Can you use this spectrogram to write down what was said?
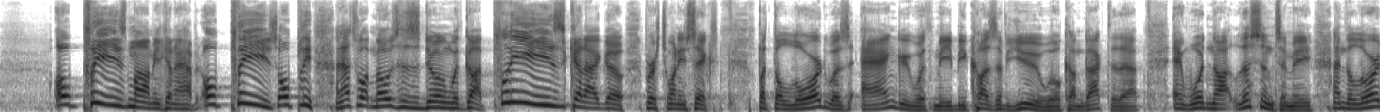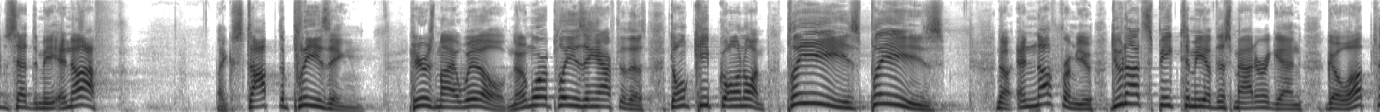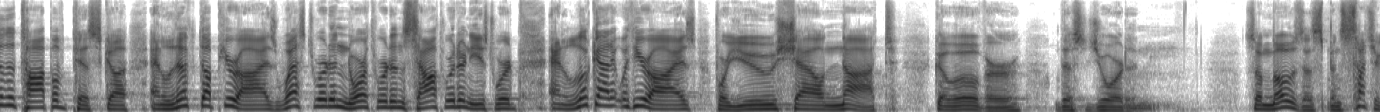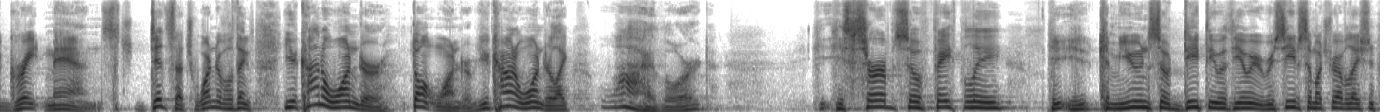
Oh, please, mommy, can I have it? Oh, please, oh, please. And that's what Moses is doing with God. Please, can I go? Verse 26. But the Lord was angry with me because of you. We'll come back to that. And would not listen to me. And the Lord said to me, Enough. Like, stop the pleasing. Here's my will. No more pleasing after this. Don't keep going on. Please, please. No, enough from you. Do not speak to me of this matter again. Go up to the top of Pisgah and lift up your eyes westward and northward and southward and eastward and look at it with your eyes, for you shall not go over this Jordan. So Moses, been such a great man, such, did such wonderful things. You kind of wonder, don't wonder, you kind of wonder, like, why, Lord? He, he served so faithfully, he, he communed so deeply with you, he received so much revelation.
